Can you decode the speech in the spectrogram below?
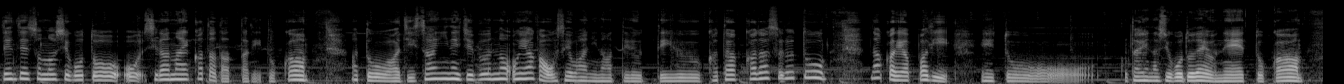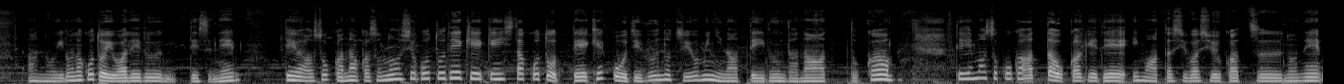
全然その仕事を知らない方だったりとかあとは実際にね自分の親がお世話になってるっていう方からするとなんかやっぱりえっ、と大変な仕事だよねとかあのいろんなことを言われるんですね。であそっかなんかその仕事で経験したことって結構自分の強みになっているんだなとかでまあそこがあったおかげで今私は就活のね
